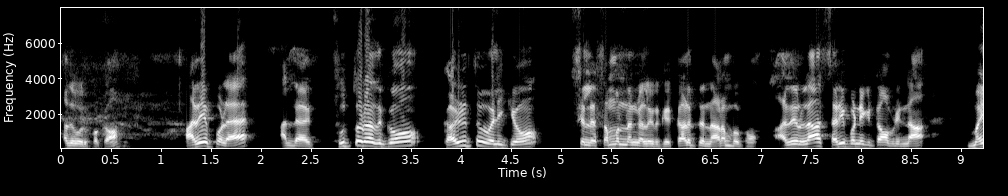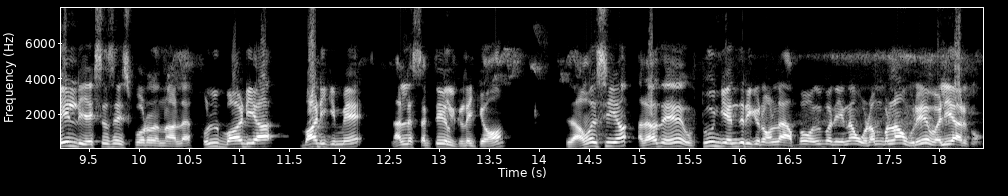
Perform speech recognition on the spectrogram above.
அது ஒரு பக்கம். அதே போல் அந்த சுற்றுறதுக்கும் கழுத்து வலிக்கும் சில சம்பந்தங்கள் இருக்குது கழுத்து நரம்புக்கும். அதெல்லாம் சரி பண்ணிக்கிட்டோம் அப்படின்னா மைல்டு எக்ஸசைஸ் போடுறதுனால ஃபுல் பாடியாக பாடிக்குமே நல்ல சக்திகள் கிடைக்கும். இது அவசியம். அதாவது தூங்கி எந்திரிக்கிறோம்ல அப்போ வந்து பார்த்தீங்கன்னா உடம்பெல்லாம் ஒரே வலியாக இருக்கும்.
